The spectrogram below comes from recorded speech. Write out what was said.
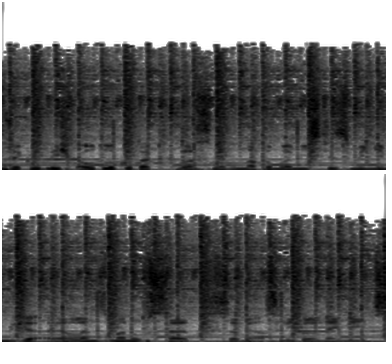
Vám řeknu blíž k Outlooku, tak vlastně na tomhle místě zmíním, že Lensmanův set se mi asi líbil nejvíc.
